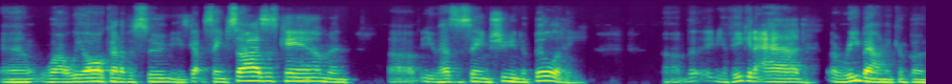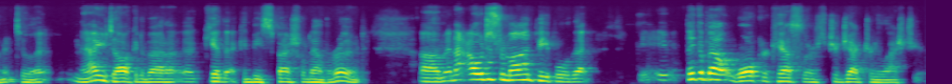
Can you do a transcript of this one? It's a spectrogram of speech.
And while we all kind of assume he's got the same size as Cam and uh, he has the same shooting ability, uh, if he can add a rebounding component to it, now you're talking about a, a kid that can be special down the road. Um, and I, I would just remind people that think about Walker Kessler's trajectory last year,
